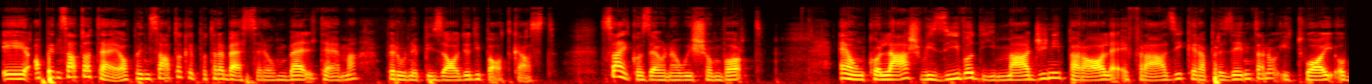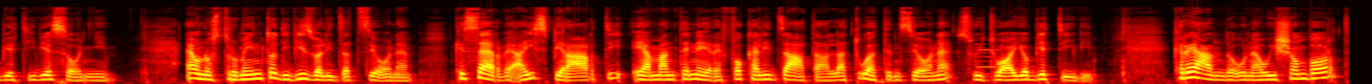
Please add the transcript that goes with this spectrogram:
e ho pensato a te, ho pensato che potrebbe essere un bel tema per un episodio di podcast. Sai cos'è una vision board? È un collage visivo di immagini, parole e frasi che rappresentano i tuoi obiettivi e sogni. È uno strumento di visualizzazione che serve a ispirarti e a mantenere focalizzata la tua attenzione sui tuoi obiettivi. Creando una vision board,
